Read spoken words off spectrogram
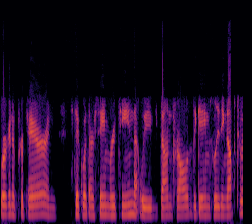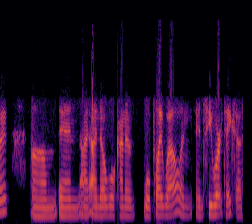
we're going to prepare and stick with our same routine that we've done for all of the games leading up to it. Um, and I, I know we'll kind of we'll play well and, and see where it takes us.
